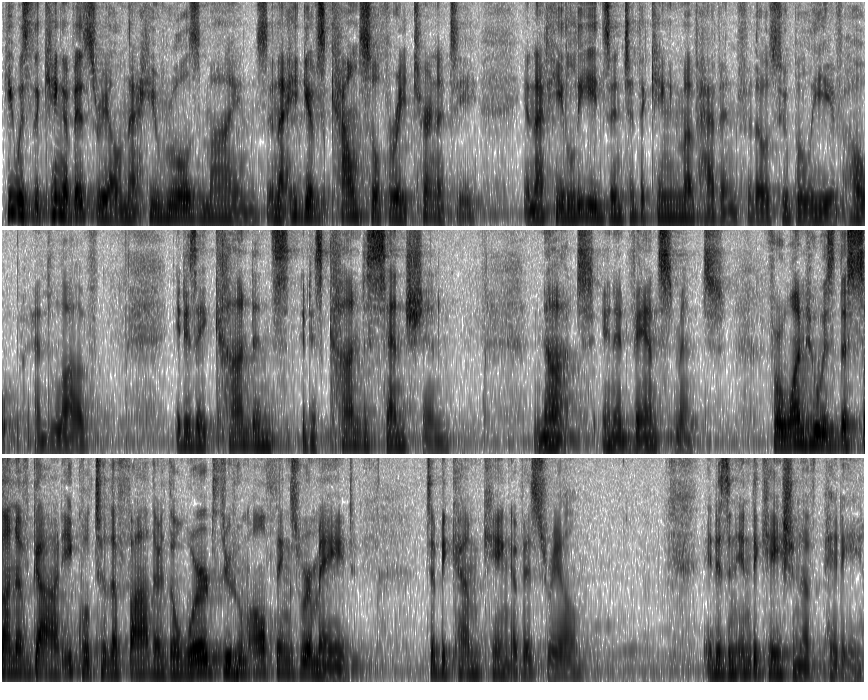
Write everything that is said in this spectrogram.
He was the King of Israel in that he rules minds, in that he gives counsel for eternity, in that he leads into the kingdom of heaven for those who believe, hope, and love. It is a condens- it is condescension not an advancement. For one who is the Son of God, equal to the Father, the Word through whom all things were made, to become King of Israel. It is an indication of pity,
